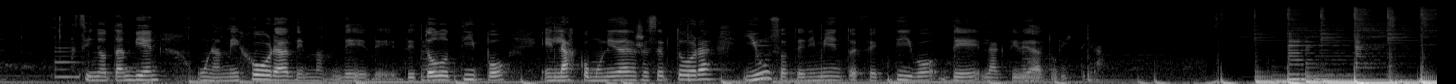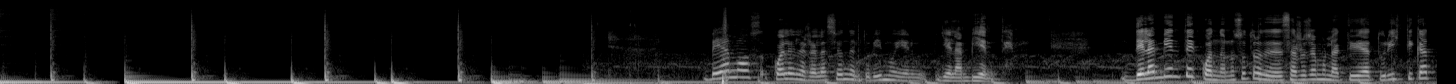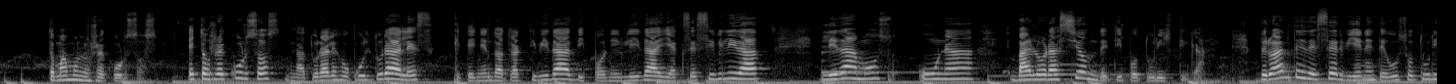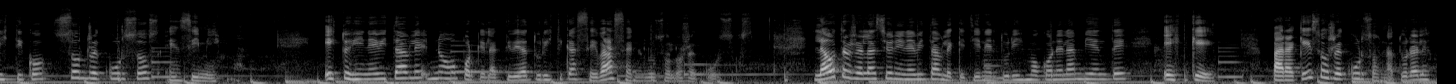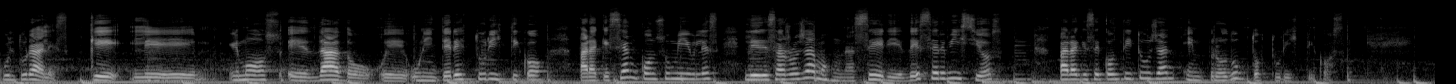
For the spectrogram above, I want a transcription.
sino también una mejora de, de, todo tipo en las comunidades receptoras y un sostenimiento efectivo de la actividad turística. Veamos cuál es la relación del turismo y el, ambiente. Del ambiente, cuando nosotros desarrollamos la actividad turística, tomamos los recursos. Estos recursos, naturales o culturales, que teniendo atractividad, disponibilidad y accesibilidad, le damos una valoración de tipo turística. Pero antes de ser bienes de uso turístico, son recursos en sí mismos. ¿Esto es inevitable? No, porque la actividad turística se basa en el uso de los recursos. La otra relación inevitable que tiene el turismo con el ambiente es que para que esos recursos naturales culturales que le hemos eh, dado eh, un interés turístico, para que sean consumibles, le desarrollamos una serie de servicios para que se constituyan en productos turísticos.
